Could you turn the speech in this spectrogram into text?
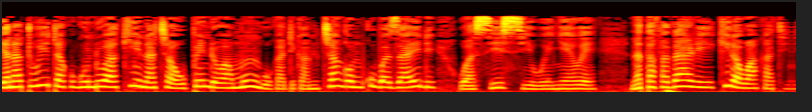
yanatuita kugundua kina cha upendo wa Mungu katika mchango mkubwa zaidi wa sisi wenyewe na tafadhali, kila wakati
